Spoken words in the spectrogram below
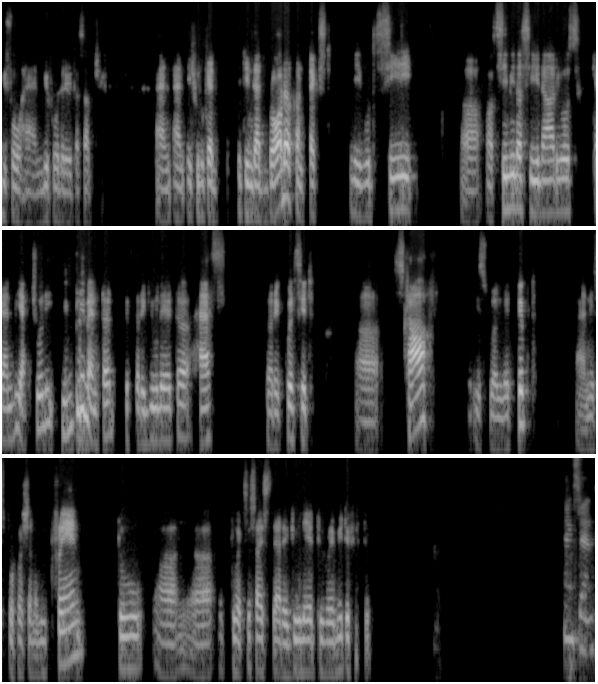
beforehand, before the data subject. And, and if you look at it in that broader context, we would see uh, similar scenarios can be actually implemented if the regulator has the requisite uh, staff, is well equipped, and is professionally trained to uh, uh, to exercise their regulatory remit effectively. Thanks, Jan.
